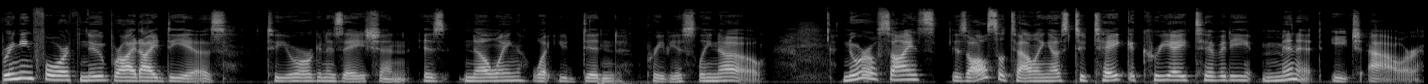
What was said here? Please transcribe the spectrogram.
Bringing forth new bright ideas to your organization is knowing what you didn't previously know. Neuroscience is also telling us to take a creativity minute each hour.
